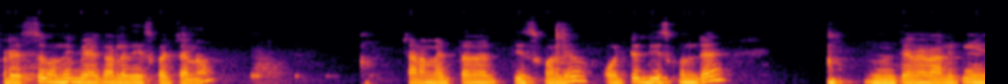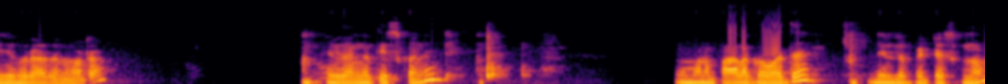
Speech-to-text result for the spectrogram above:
ఫ్రెష్గా ఉంది బేకర్లో తీసుకొచ్చాను. చాలా మెత్తగా తీసుకోండి. ఒట్టి తీసుకుంటే తినడానికి ఈజీగా రాదనమాట. ఈ విధంగా తీసుకొని మనం పాలకోవ అయితే దీంట్లో పెట్టేసుకున్నాం.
